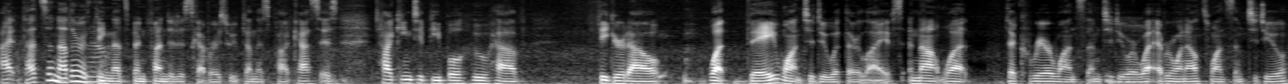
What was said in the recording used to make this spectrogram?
I, that's another No. thing that's been fun to discover as we've done this podcast is talking to people who have figured out what they want to do with their lives and not what the career wants them to do or mm-hmm. what everyone else wants them to do.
